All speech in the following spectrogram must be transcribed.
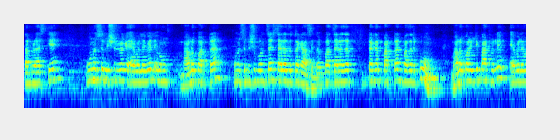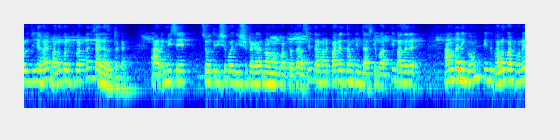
তারপরে আজকে উনচল্লিশশো টাকা অ্যাভেলেবেল এবং ভালো পাটটা উনচল্লিশশো পঞ্চাশ, চার হাজার টাকা আছে। তো চার হাজার টাকার পাটটা বাজারে কম। ভালো কোয়ালিটি পাট হলে অ্যাভেলেবেল যদি হয়, ভালো কোয়ালিটি পাটটা চার হাজার টাকা। আর নিচে চৌত্রিশশো, পঁয়ত্রিশশো টাকা নর্মাল পাটটাতে আছে। তার মানে পাটের দাম কিন্তু আজকে বাড়তি। বাজারে আমদানি কম, কিন্তু ভালো পাট হলে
